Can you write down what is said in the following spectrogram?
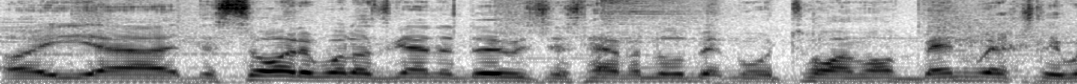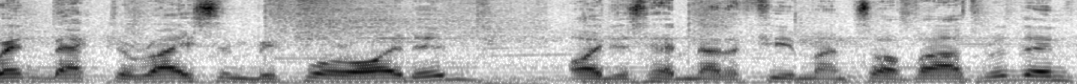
I uh, decided what I was going to do was just have a little bit more time off. Ben actually went back to racing before I did. I just had another few months off after. But then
